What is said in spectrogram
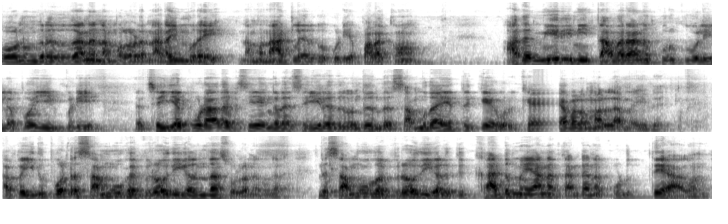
போகணுங்கிறது தானே நம்மளோட நடைமுறை. நம்ம நாட்டில் இருக்கக்கூடிய பழக்கம். அதை மீறி நீ தவறான குறுக்கு வழியில் போய் இப்படி செய்யக்கூடாத விஷயங்களை செய்கிறது வந்து இந்த சமுதாயத்துக்கே ஒரு கேவலமல்ல அமையுது. அப்போ இது போன்ற சமூக விரோதிகள்னு தான் சொல்லணும் இவங்களை. இந்த சமூக விரோதிகளுக்கு கடுமையான தண்டனை கொடுத்தே ஆகணும்.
